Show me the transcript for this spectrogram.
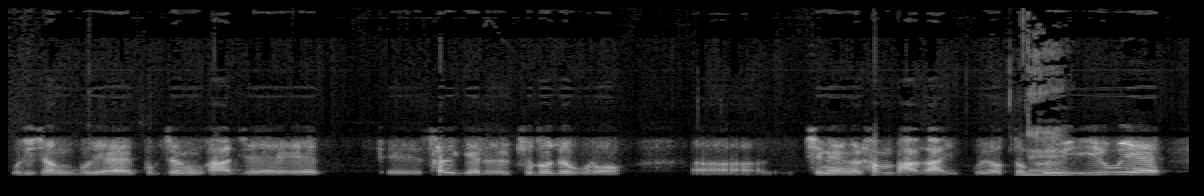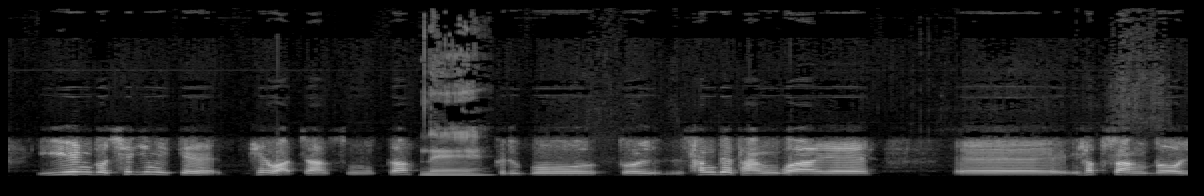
우리 정부의 국정과제의 에, 설계를 주도적으로 어, 진행을 한 바가 있고요. 또 네. 그 이후에 이행도 책임 있게 해왔지 않습니까? 네, 그리고 또 상대 당과의 에, 협상도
